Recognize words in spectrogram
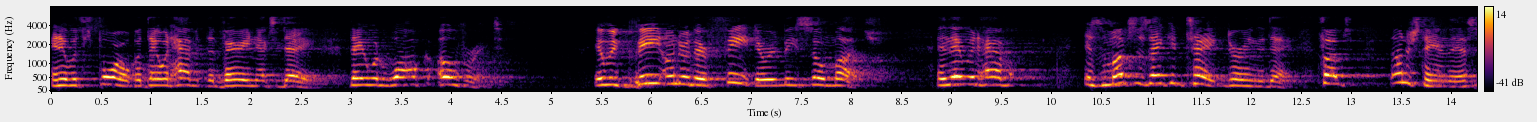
and it would spoil, but they would have it the very next day. They would walk over it. It would be under their feet. There would be so much. And they would have as much as they could take during the day. Folks, understand this.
